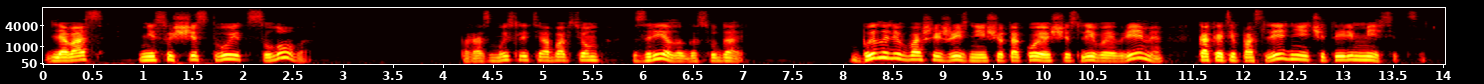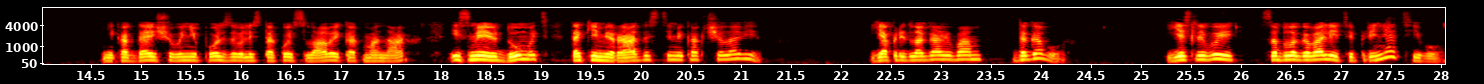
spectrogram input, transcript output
Для вас не существует слова. Поразмыслите обо всем зрело, государь. Было ли в вашей жизни еще такое счастливое время, как эти последние четыре месяца? Никогда еще вы не пользовались такой славой, как монарх, и, смею думать, такими радостями, как человек. Я предлагаю вам договор. Если вы соблаговолите принять его,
